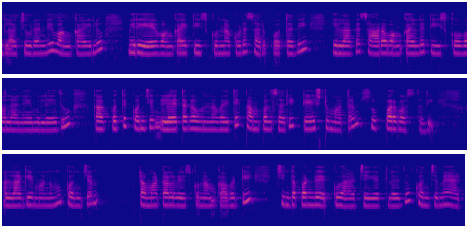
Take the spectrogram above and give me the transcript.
ఇలా చూడండి వంకాయలు మీరు ఏ వంకాయ తీసుకున్నా కూడా సరిపోతుంది. ఇలాగ సార వంకాయలే తీసుకోవాలనేమి లేదు. కాకపోతే కొంచెం లేతగా ఉన్నవైతే కంపల్సరీ టేస్ట్ మాత్రం సూపర్గా వస్తుంది. అలాగే మనము కొంచెం టమాటాలు వేసుకున్నాం కాబట్టి చింతపండు ఎక్కువ యాడ్ చేయట్లేదు. కొంచెమే యాడ్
